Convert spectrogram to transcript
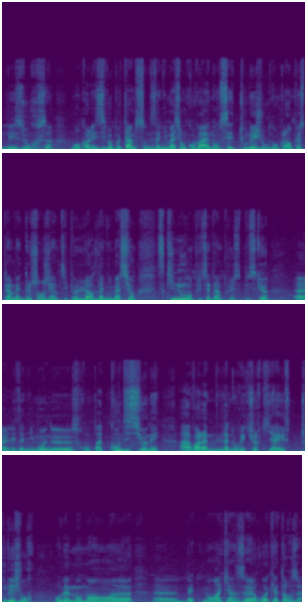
les ours ou encore les hippopotames sont des animations qu'on va annoncer tous les jours. Donc là on peut se permettre de changer un petit peu l'heure de l'animation, ce qui nous en plus est un plus puisque euh, les animaux ne seront pas conditionnés à avoir la, la nourriture qui arrive tous les jours au même moment, euh, euh, bêtement à 15h ou à 14h.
